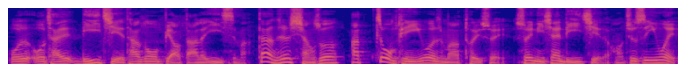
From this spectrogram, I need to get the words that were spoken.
我我才理解他跟我表达的意思嘛。但我就想说啊，这么便宜为什么要退税？所以你现在理解了哈，就是因为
